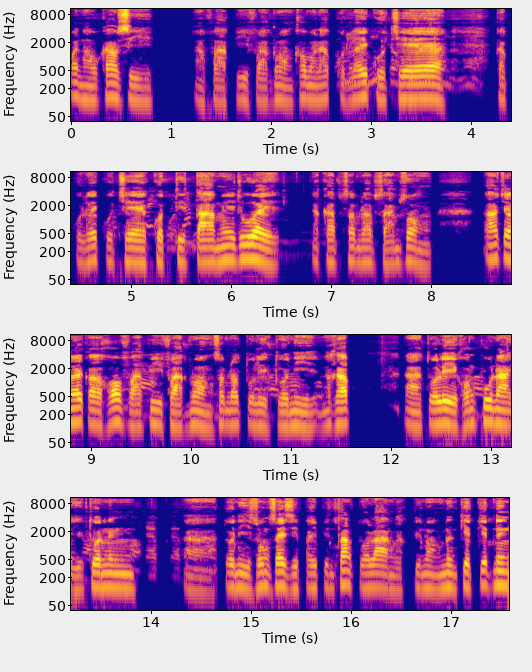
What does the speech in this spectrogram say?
บ้านเฮาเก้าสี่ฝากพี่ฝากน้องเข้ามาแล้วกดไลค์กดแชร์ กับกดไลค์กดแชร์ กดติดตามให้ด้วยนะครับสำหรับสามช่องเอาจากนั้นก็ขอฝากพี่ฝากน้องสำหรับตัวเลขตัวนี้นะครับอ่าตัวเลขของปูนาอีกตัวหนึ่งอ่าตัวนี้สงสัยสิไปเป็นทั้งตัวล่างหลักพี่น้องหนึ่งเกียรเกียรหนึ่ง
